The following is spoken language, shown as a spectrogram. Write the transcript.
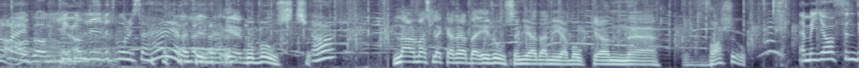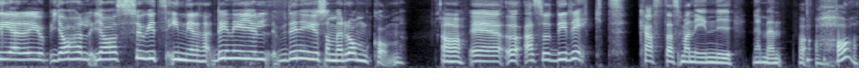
varje gång. Tänk om livet vore så här hela tiden. Ego-boost. Ja. Larma, släcka, rädda i Rosengädda, nya boken. Eh, varsågod. Nej, men jag funderar ju, jag har, jag har sugits in i den här. Den är ju, den är ju som en romcom. Ja. Eh, alltså direkt kastas man in i, nej men, aha,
